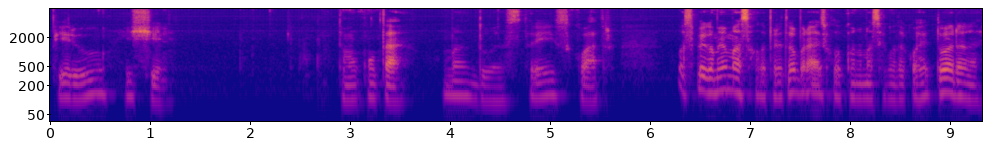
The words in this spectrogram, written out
Peru e Chile. Então vamos contar. Uma, duas, três, quatro. Você pegou a mesma ação da Petrobras, colocou numa segunda corretora, né?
